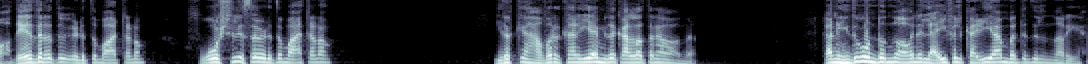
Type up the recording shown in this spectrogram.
മതേതരത്വം എടുത്തു മാറ്റണം സോഷ്യലിസം എടുത്തു മാറ്റണം. ഇതൊക്കെ അവർക്കറിയാം ഇത് കള്ളത്തനമാണെന്ന് കാരണം ഇതുകൊണ്ടൊന്നും അവന് ലൈഫിൽ കഴിയാൻ പറ്റത്തില്ലെന്നറിയാം.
